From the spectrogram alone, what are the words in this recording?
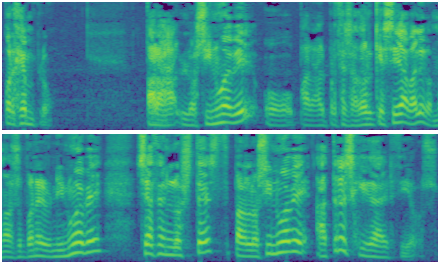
por ejemplo, para los i9 o para el procesador que sea, ¿vale? Vamos a suponer un i9, se hacen los tests para los i9 a 3 GHz.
